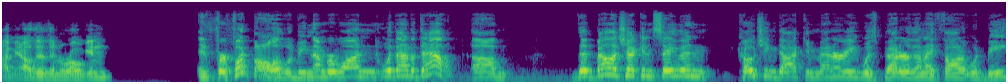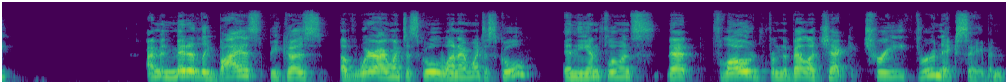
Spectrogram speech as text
I mean, other than Rogan? And for football, it would be number one without a doubt. Um, the Belichick and Saban coaching documentary was better than I thought it would be. I'm admittedly biased because of where I went to school, when I went to school, and the influence that flowed from the Belichick tree through Nick Saban.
